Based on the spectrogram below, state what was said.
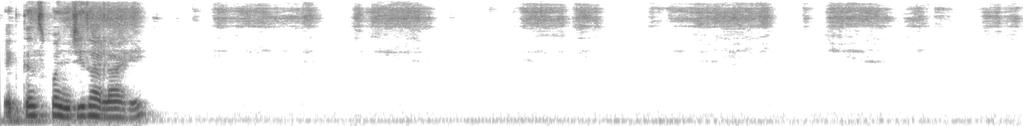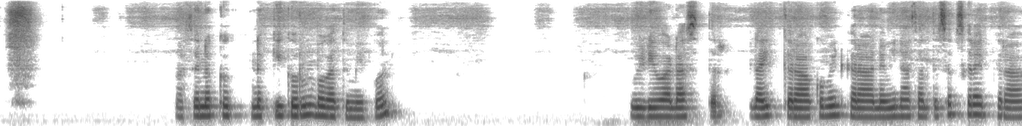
एकदम स्पंजी झाला आहे. असं नक्क नक्की करून बघा तुम्ही पण. व्हिडिओ आला तर लाईक करा कमेंट करा. नवीन असाल तर सबस्क्राईब करा.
